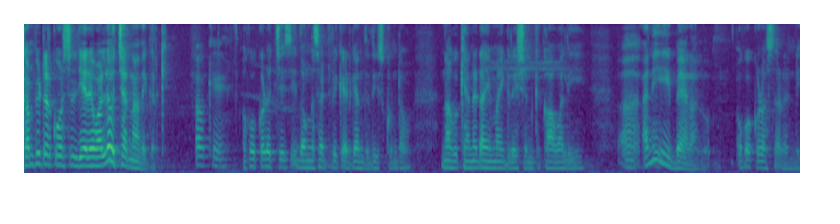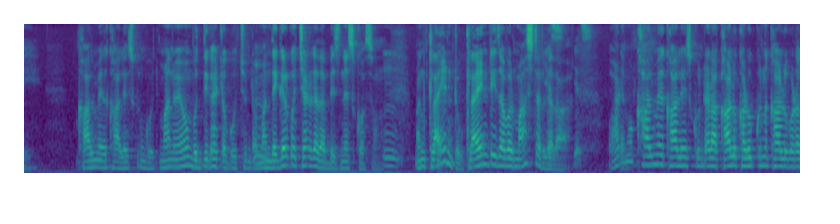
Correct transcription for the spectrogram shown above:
కంప్యూటర్ కోర్సులు చేరే వాళ్ళే వచ్చారు నా దగ్గరికి. ఓకే. ఒక్కొక్కడు వచ్చేసి దొంగ సర్టిఫికేట్కి ఎంత తీసుకుంటావు? నాకు కెనడా ఇమైగ్రేషన్కి కావాలి అని బేరాలు. ఒక్కొక్కడు వస్తాడండి. కాలు మీద కాలు వేసుకుని కూర్చు మనమేమో బుద్ధిగా ఇట్లా కూర్చుంటాం. మన దగ్గరకు వచ్చాడు కదా బిజినెస్ కోసం. మన client client is our master కదా. వాడేమో కాలు మీద కాలు వేసుకుంటాడు ఆ కాలు కడుక్కున్న కాళ్ళు కూడా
